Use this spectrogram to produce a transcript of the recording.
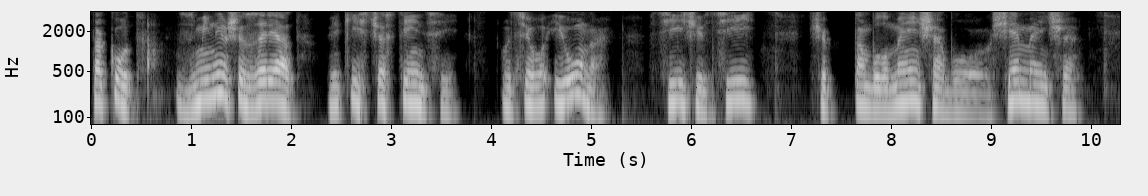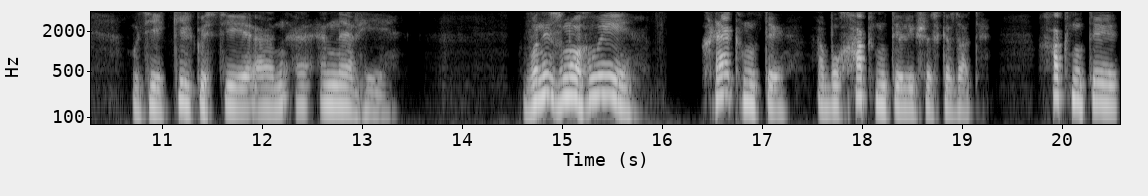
Так от, змінивши заряд в якійсь частинці оцього іона, в цій чи в цій, щоб там було менше або ще менше у цій кількості енергії, вони змогли хрекнути або хакнути, ліпше сказати, хакнути,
